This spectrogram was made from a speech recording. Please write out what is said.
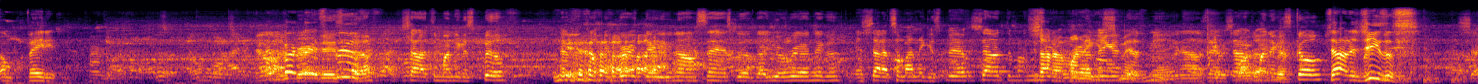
I'm faded. Happy birthday. Spiff. Shout out to my nigga Spiff. Happy fucking birthday, you know what I'm saying, Spiff? That you a real nigga. And shout out to my nigga Spiff. Shout out to my Shout out my real nigga Smith. That's me, you know what I'm saying? Shout out to my nigga Sko. Shout out to Jesus. Shout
